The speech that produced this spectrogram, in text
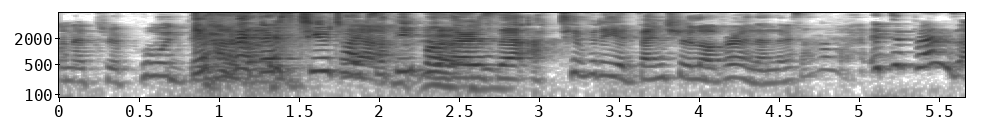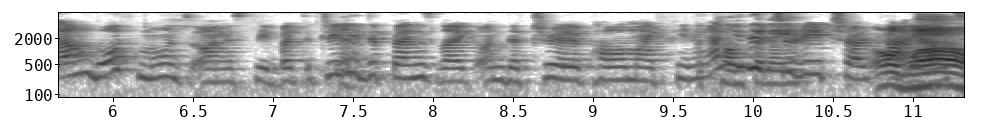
on a trip? Who would be This is it. There's two types Yeah. of people. Yeah. There's the activity adventure lover, and then there's a Hala. It depends. I'm both modes, honestly, but it really Yeah. depends, like on the trip. How am I feeling? I needed to recharge. oh wow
